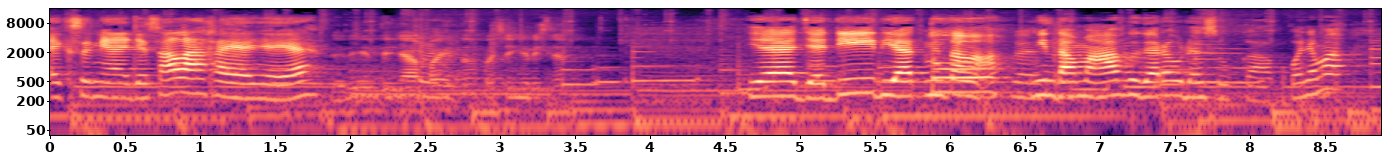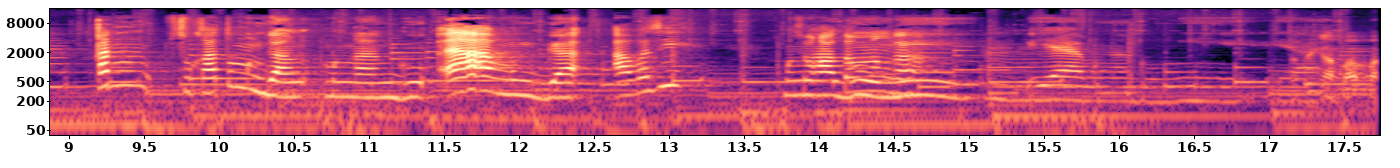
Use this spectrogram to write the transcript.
Actionnya aja salah kayaknya ya. Jadi intinya apa itu bahasa Inggrisnya? Ya jadi dia tuh Minta maaf gak minta maaf gara-gara udah suka. Pokoknya mah kan suka tuh menggang, mengganggu eh enggak apa sih? Suka tuh Mengagumi. mengga- Hmm, Iya, mengagumi. Ya. Tapi nggak apa-apa,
